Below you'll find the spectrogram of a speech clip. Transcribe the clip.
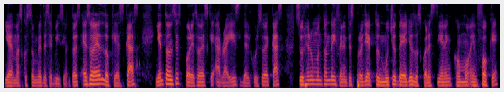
y además costumbres de servicio. Entonces, eso es lo que es CAS. Y entonces, por eso es que a raíz del curso de CAS surgen un montón de diferentes proyectos, muchos de ellos los cuales tienen como enfoque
